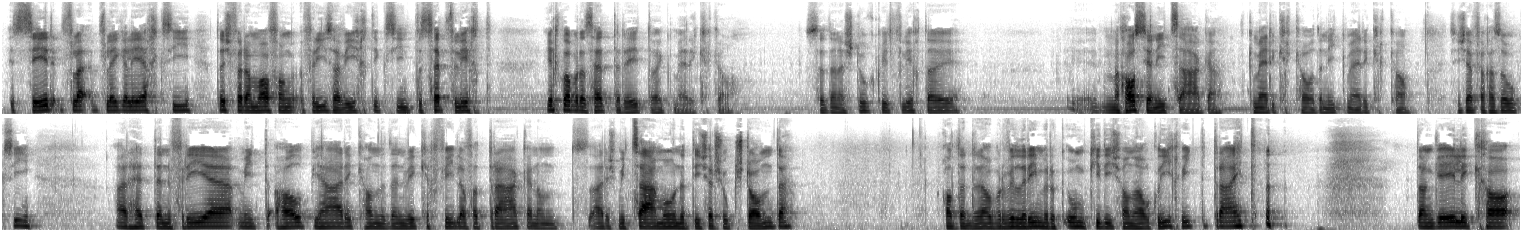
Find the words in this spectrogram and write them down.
sehr pflegeleicht gewesen. Das war für am Anfang für uns auch wichtig gewesen. Das hat vielleicht, ich glaube, das hat der Reto auch gemerkt. Das hat ein Stück weit vielleicht auch, man kann es ja nicht sagen, gemerkt oder nicht gemerkt. Es war einfach so gewesen. Er hat dann früh mit halbjährig er dann wirklich viel vertragen und er ist mit zehn Monaten ist er schon gestanden. Hat dann, aber weil er immer umgekehrt ist, hat er halt gleich weitergetragen. die Angelika,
